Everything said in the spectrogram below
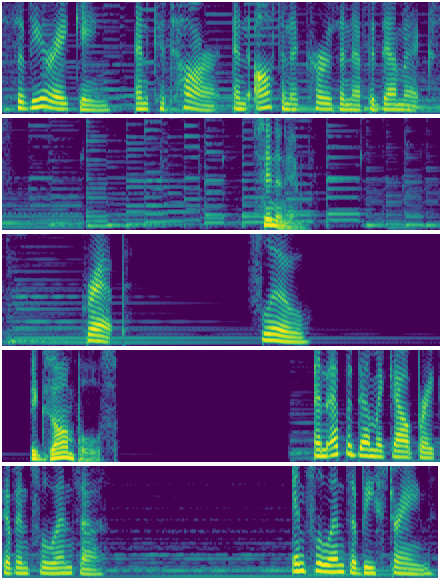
severe aching, and catarrh and often occurs in epidemics. Synonym Grippe, Flu, Examples an epidemic outbreak of influenza. Influenza B strain.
